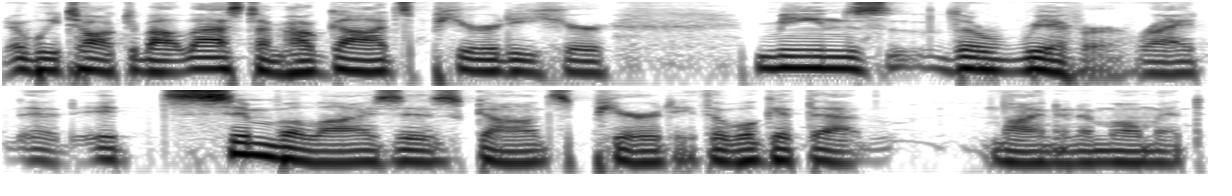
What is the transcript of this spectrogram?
And we talked about last time how God's purity here means the river, right? It, it symbolizes God's purity, though we'll get that line in a moment.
